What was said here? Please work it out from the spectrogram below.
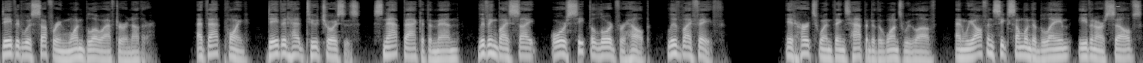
David was suffering one blow after another. At that point, David had two choices snap back at the men, living by sight, or seek the Lord for help, live by faith. It hurts when things happen to the ones we love, and we often seek someone to blame, even ourselves,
